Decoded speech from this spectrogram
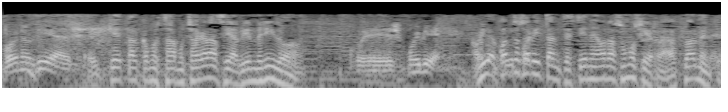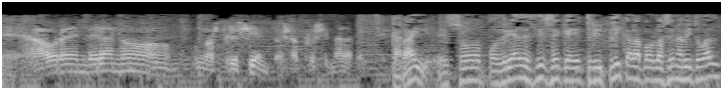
Buenos días. Eh, ¿Qué tal? ¿Cómo está? Muchas gracias, bienvenido. Pues muy bien. Oiga, ¿cuántos habitantes tiene ahora Somosierra actualmente? Eh, ahora en verano unos 300 aproximadamente. Caray, ¿eso podría decirse que triplica la población habitual?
